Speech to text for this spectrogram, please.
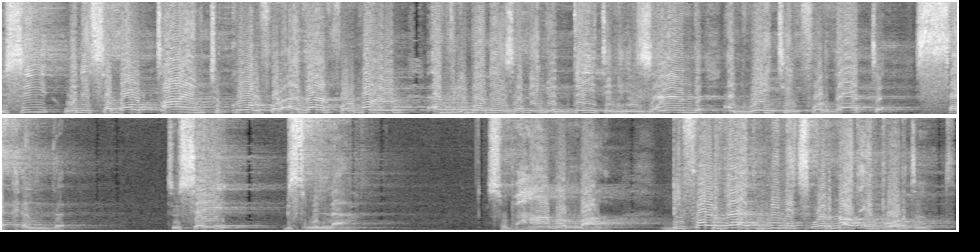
You see, when it's about time to call for adhan for Maghrib, everybody is having a date in his hand and waiting for that second to say Bismillah. Subhanallah. Before that, minutes were not important.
